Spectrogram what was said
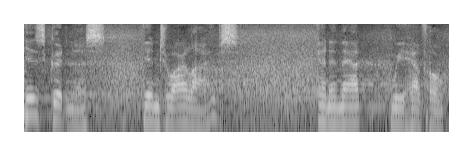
His goodness into our lives. And in that, we have hope.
